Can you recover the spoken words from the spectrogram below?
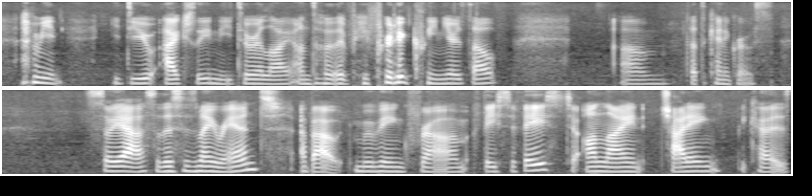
I mean, do you actually need to rely on toilet paper to clean yourself? Um, that's kind of gross. So, yeah, so this is my rant about moving from face to face to online chatting because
